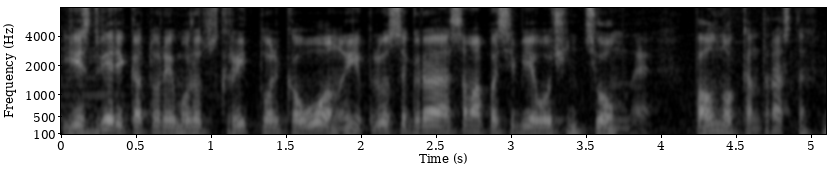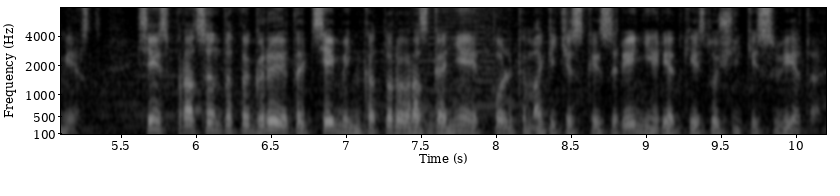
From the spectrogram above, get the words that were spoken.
Есть двери, которые может вскрыть только он, и плюс игра сама по себе очень темная, полно контрастных мест. 70% игры это темень, которую разгоняет только магическое зрение и редкие источники света.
